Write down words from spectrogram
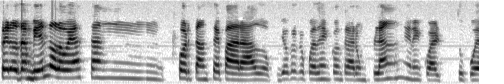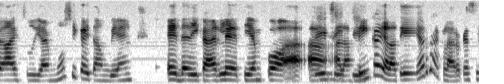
Pero también no lo veas tan por tan separado. Yo creo que puedes encontrar un plan en el cual tú puedas estudiar música y también eh, dedicarle tiempo a, la finca y a la tierra, claro que sí.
